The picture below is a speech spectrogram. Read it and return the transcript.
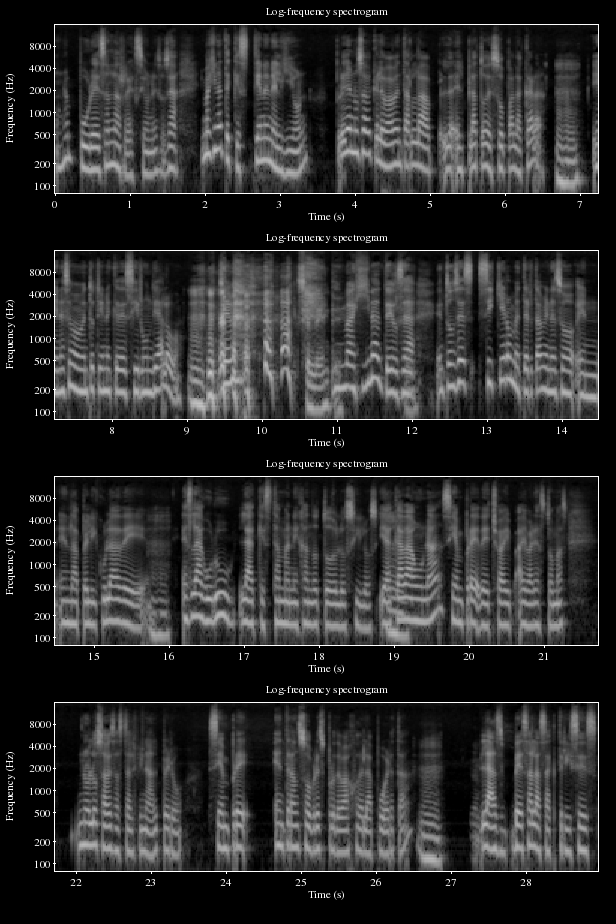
una pureza en las reacciones. O sea, imagínate que tienen el guion, pero ella no sabe que le va a aventar la- la- el plato de sopa a la cara. Y en ese momento tiene que decir un diálogo. Excelente. Imagínate, o sea, Sí. entonces sí quiero meter también eso en, en la película de... Es la gurú la que está manejando todos los hilos. Y a cada una, siempre, de hecho hay, hay varias tomas, no lo sabes hasta el final, pero siempre entran sobres por debajo de la puerta. Las ves a las actrices,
